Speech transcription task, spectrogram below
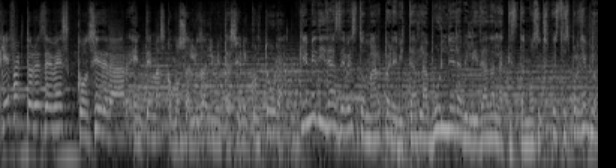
¿Qué factores debes considerar en temas como salud, alimentación y cultura? ¿Qué medidas debes tomar para evitar la vulnerabilidad a la que estamos expuestas, por ejemplo?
